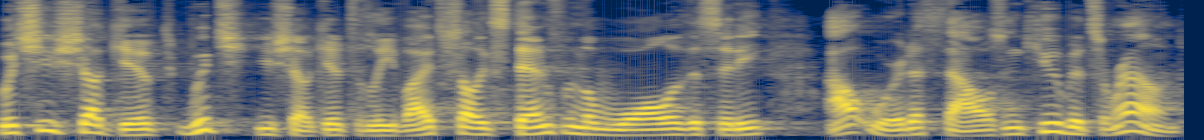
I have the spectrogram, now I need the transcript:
which you shall give, which you shall give to the Levites, shall extend from the wall of the city outward a thousand cubits around.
